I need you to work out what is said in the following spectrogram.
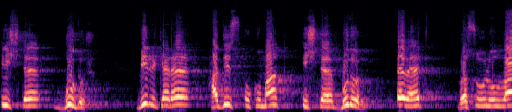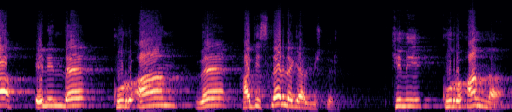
işte budur. Bir kere hadis okumak işte budur. Evet Resulullah elinde Kur'an ve hadislerle gelmiştir. Kimi Kur'an'la,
